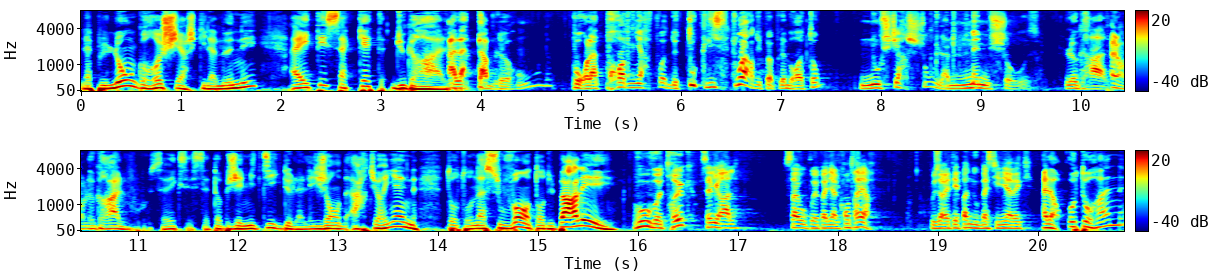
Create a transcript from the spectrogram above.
la plus longue recherche qu'il a menée a été sa quête du Graal. À la table ronde, pour la première fois de toute l'histoire du peuple breton, nous cherchons la même chose. Le Graal. Alors le Graal, vous savez que c'est cet objet mythique de la légende arthurienne dont on a souvent entendu parler. Vous, votre truc, c'est le Graal. Ça, vous pouvez pas dire le contraire. Vous arrêtez pas de nous bassiner avec. Alors Otto Rahn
